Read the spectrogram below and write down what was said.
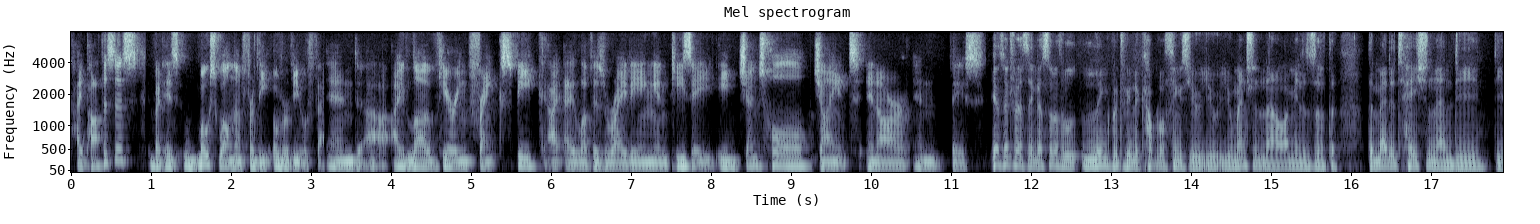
Hypothesis, but his most well known for the overview effect. And uh, I love hearing Frank speak. I, I, love his writing and he's a, a gentle giant in our in space. Yeah, it's interesting. There's sort of a link between a couple of things you you, you mentioned now. I mean, there's sort of the, the meditation and the the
